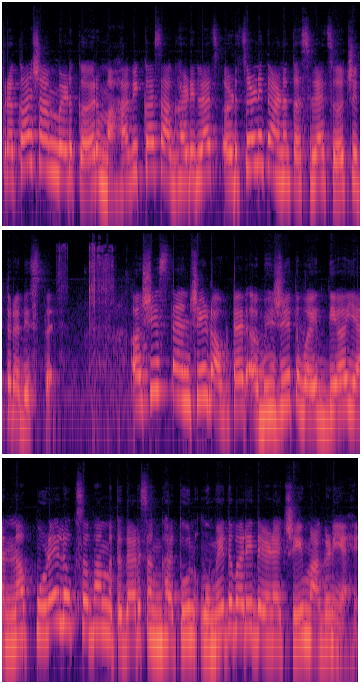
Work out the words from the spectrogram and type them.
प्रकाश आंबेडकर महाविकास आघाडीलाच अडचणीत आणत असल्याचं चित्र दिसतंय. अशीच त्यांची डॉक्टर अभिजित वैद्य यांना पुणे लोकसभा मतदारसंघातून उमेदवारी देण्याची मागणी आहे.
